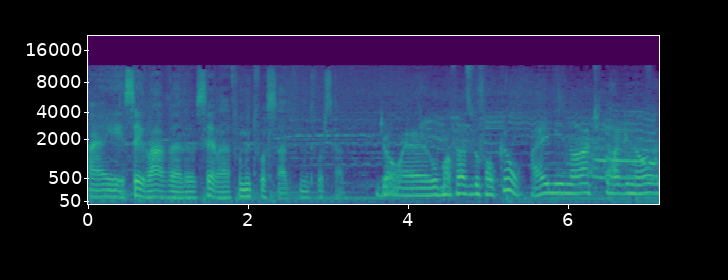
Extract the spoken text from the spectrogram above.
Aí, sei lá, velho, sei lá, foi muito forçado, foi muito forçado. John, é uma frase do Falcão. I'm not dog no.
